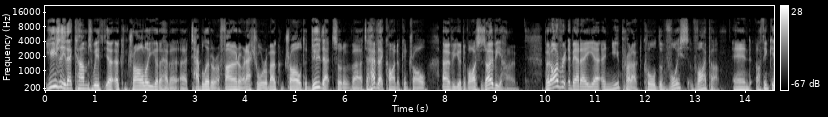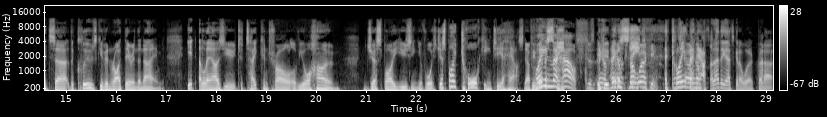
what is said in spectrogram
usually that comes with a, a controller. You got to have a, a tablet or a phone or an actual remote control to do that sort of uh, to have that kind of control over your devices over your home. But I've written about a uh, a new product called the Voice Viper. And I think it's uh, the clues given right there in the name. It allows you to take control of your home just by using your voice, just by talking to your house. Now, if you've Clean ever the seen, house. Just if on, you've ever on, it's seen, not working. Clean the going on? house. I don't think that's going to work. But uh,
